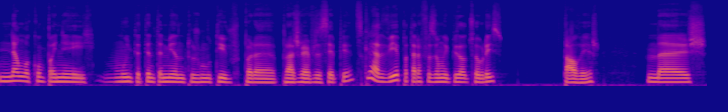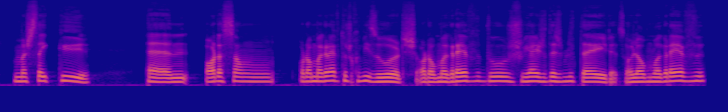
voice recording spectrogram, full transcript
não acompanhei muito atentamente os motivos para, para as greves da CP. Se calhar devia para estar a fazer um episódio sobre isso. Talvez. Mas, mas sei que um, ora são. Ora uma greve dos revisores, ora uma greve dos gajos das bilheteiras, ora uma greve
